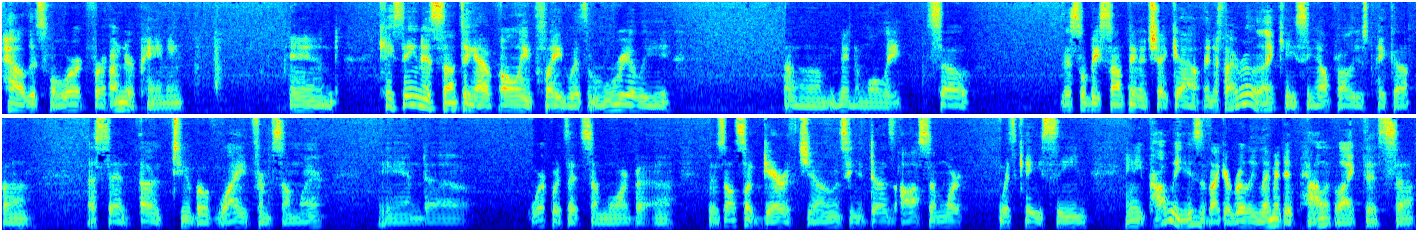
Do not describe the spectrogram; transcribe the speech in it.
how this will work for underpainting. And casein is something I've only played with really um, minimally. So this will be something to check out. And if I really like casein, I'll probably just pick up a, a set, a tube of white from somewhere and uh, work with it some more. But uh, there's also Gareth Jones. He does awesome work with casein and he probably uses like a really limited palette like this. So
